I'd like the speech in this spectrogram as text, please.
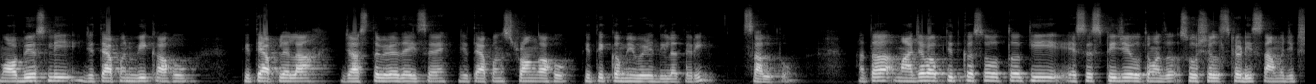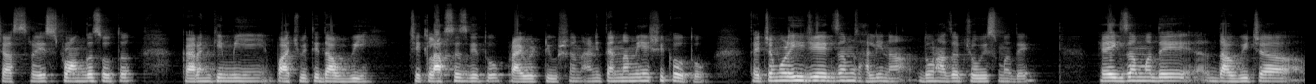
मग ऑब्विसली जिथे आपण वीक आहो तिथे आपल्याला जास्त वेळ द्यायचा आहे जिथे आपण स्ट्रॉंग आहो तिथे कमी वेळ दिला तरी चालतो. आता माझ्या बाबतीत कसं होतं की एस एस टी जे होतं माझं सोशल स्टडीज सामाजिक शास्त्र हे स्ट्रॉंगच होतं. कारण की मी पाचवी ते दहावीचे क्लासेस घेतो प्रायव्हेट ट्युशन आणि त्यांना मी हे शिकवतो. त्याच्यामुळे ही जी एक्झाम झाली ना दोन हजार चोवीसमध्ये ह्या एक्झाममध्ये दहावीच्या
